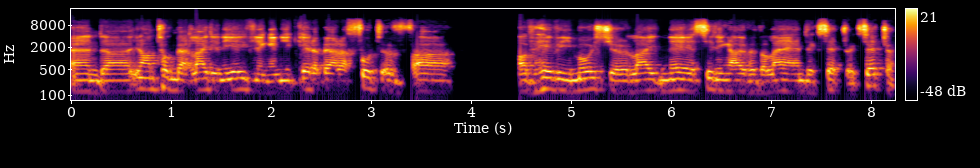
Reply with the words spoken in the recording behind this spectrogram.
and uh, you know, I'm talking about late in the evening, and you get about a foot of uh, of heavy moisture laden air sitting over the land, etc., etc.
